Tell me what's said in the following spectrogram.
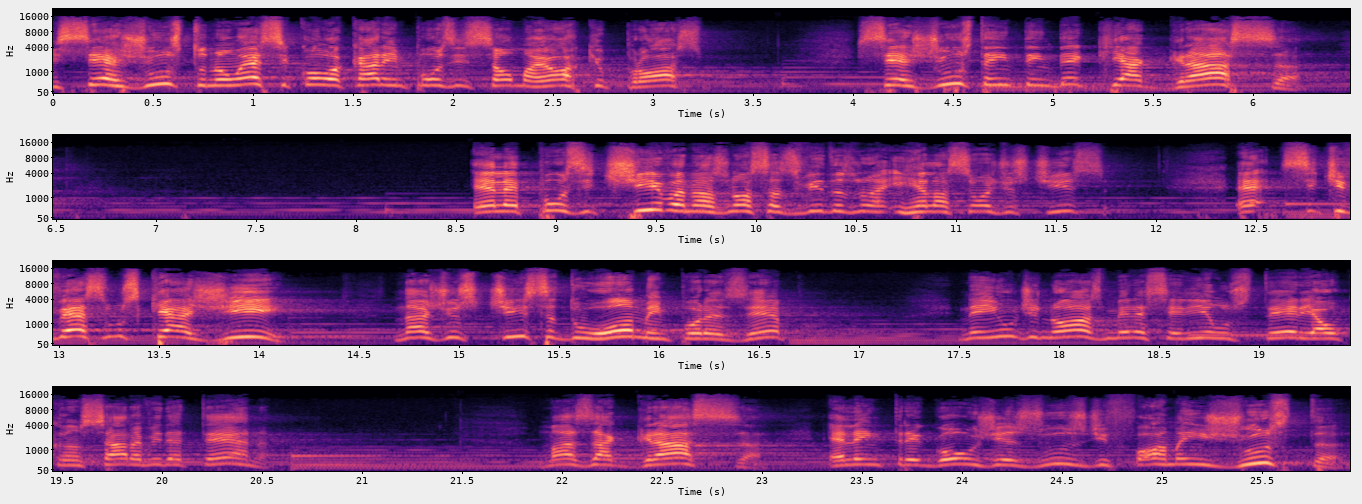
E ser justo não é se colocar em posição maior que o próximo. Ser justo é entender que a graça ela é positiva nas nossas vidas em relação à justiça. É, se tivéssemos que agir na justiça do homem, por exemplo, nenhum de nós mereceríamos ter e alcançar a vida eterna. Mas a graça, ela entregou Jesus de forma injusta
